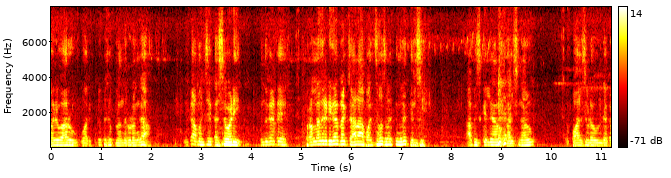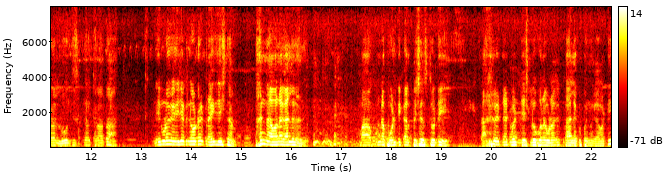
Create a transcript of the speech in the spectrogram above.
మరి వారు వారి కుటుంబ సభ్యులందరూ కూడా ఇంకా మంచిగా కష్టపడి ఎందుకంటే ప్రహ్లాద్ రెడ్డి గారు నాకు చాలా పది సంవత్సరాల కిందనే తెలుసు. ఆఫీస్కి వెళ్ళినాను కలిసినాను పాలసీ కూడా ఉంది అక్కడ లోన్ తీసుకున్న తర్వాత నేను కూడా ఏజెంట్ కావడానికి ట్రై చేసినాను కానీ నా వల్ల కాలేదు అది. మాకున్న పొలిటికల్ ప్రెషర్స్ తోటి పెట్టినటువంటి టెస్ట్ లోపల కూడా కాలేకపోయింది కాబట్టి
